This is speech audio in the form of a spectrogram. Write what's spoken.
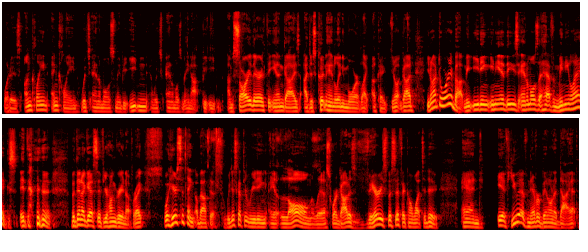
what is unclean and clean, which animals may be eaten and which animals may not be eaten. I'm sorry there at the end, guys. I just couldn't handle any more. Like, okay, you know what, God, you don't have to worry about me eating any of these animals that have many legs. It, but then I guess if you're hungry enough, right? Well, here's the thing about this. We just got through reading a long list where God is very specific on what to do. And if you have never been on a diet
